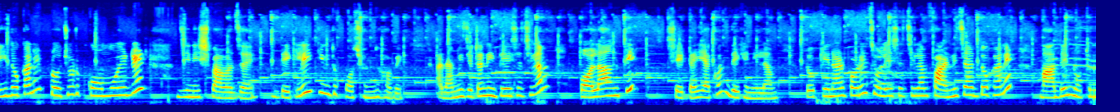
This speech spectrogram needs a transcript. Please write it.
এই দোকানে প্রচুর কম ওয়েটের জিনিস পাওয়া যায়। দেখলেই কিন্তু পছন্দ হবে। আর আমি যেটা নিতে এসেছিলাম পলা আংটি সেটাই এখন দেখে নিলাম। তো কেনার পরে চলে এসেছিলাম ফার্নিচার দোকানে। মাদের নতুন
